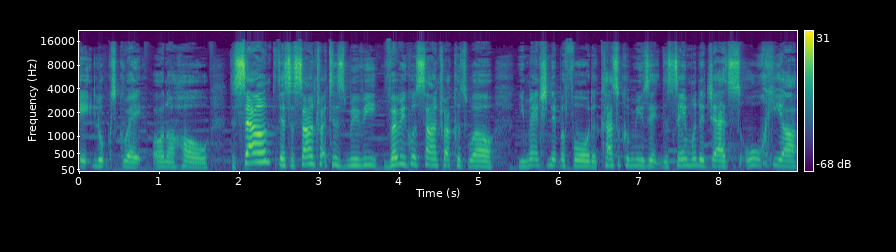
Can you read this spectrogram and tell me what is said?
it looks great on a whole. The sound, there's a soundtrack to this movie, very good soundtrack as well. You mentioned it before, the classical music, the same with the jazz, it's all here.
